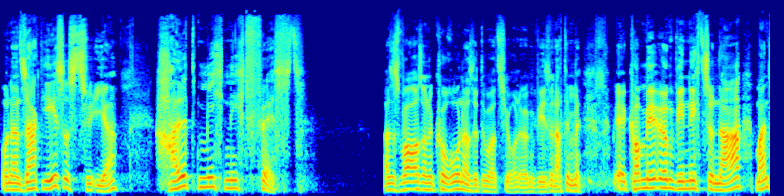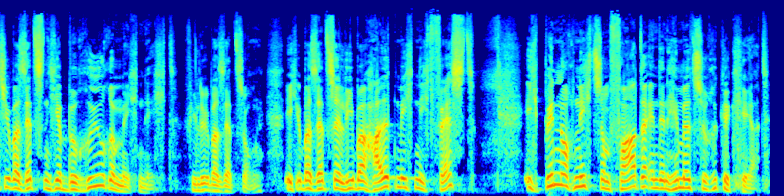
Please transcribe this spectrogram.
Und dann sagt Jesus zu ihr, halt mich nicht fest. Also es war auch so eine Corona-Situation irgendwie, so nach dem, äh, komm mir irgendwie nicht zu nah. Manche übersetzen hier, berühre mich nicht. Viele Übersetzungen. Ich übersetze lieber, halt mich nicht fest. Ich bin noch nicht zum Vater in den Himmel zurückgekehrt.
